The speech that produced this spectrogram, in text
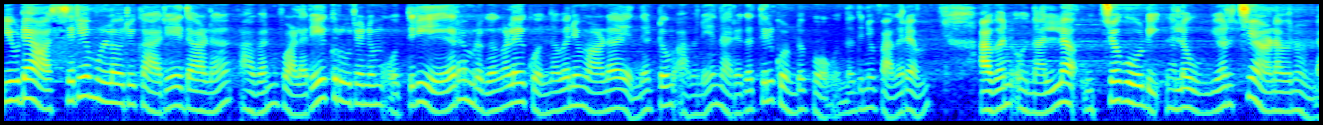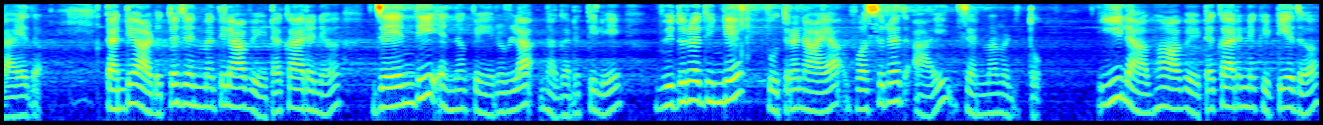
ഇവിടെ ആശ്ചര്യമുള്ള ഒരു കാര്യം ഇതാണ്. അവൻ വളരെ ക്രൂരനും ഒത്തിരിയേറെ മൃഗങ്ങളെ കൊന്നവനുമാണ് എന്നിട്ടും അവനെ നരകത്തിൽ കൊണ്ടുപോകുന്നതിനു പകരം അവൻ നല്ല ഉച്ചകോടി നല്ല ഉയർച്ചയാണ് അവനുണ്ടായത് തന്റെ അടുത്ത ജന്മത്തിൽ ആ വേട്ടക്കാരന് ജയന്തി എന്ന പേരുള്ള നഗരത്തിലെ വിദുരഥിന്റെ പുത്രനായ വസുരഥ് ആയി ജന്മമെടുത്തു. ഈ ലാഭം ആ വേട്ടക്കാരന് കിട്ടിയത്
